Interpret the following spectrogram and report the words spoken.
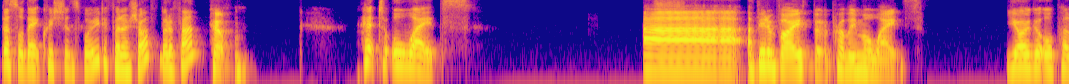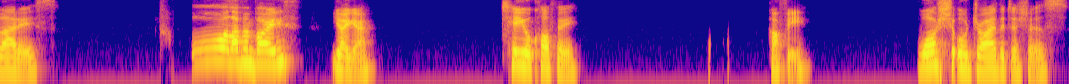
this or that questions for you to finish off. Bit of fun. Cool. HIIT or weights? Uh, a bit of both, but probably more weights. Yoga or Pilates? Oh, I love them both. Yoga, Tea or coffee? coffee, Wash or dry the dishes?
